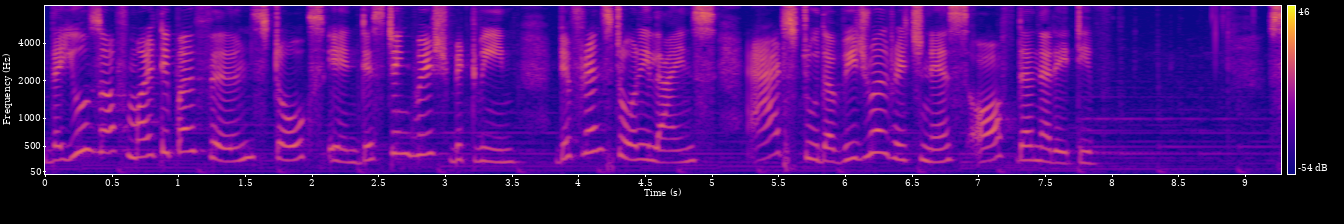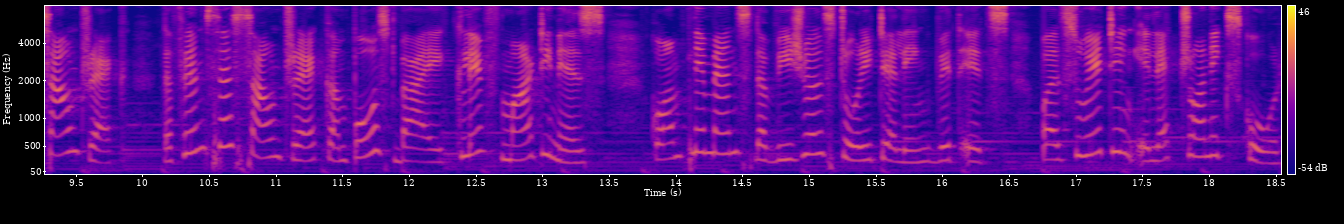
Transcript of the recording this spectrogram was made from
The use of multiple film stocks in distinguish between different storylines adds to the visual richness of the narrative. Soundtrack The film's soundtrack, composed by Cliff Martinez, complements the visual storytelling with its pulsating electronic score.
